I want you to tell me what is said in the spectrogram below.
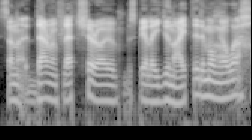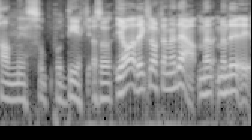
sen Darren Fletcher har ju spelat i United i många år. Han är så på dek. Alltså, Ja, det är klart han är det. Men, men det,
